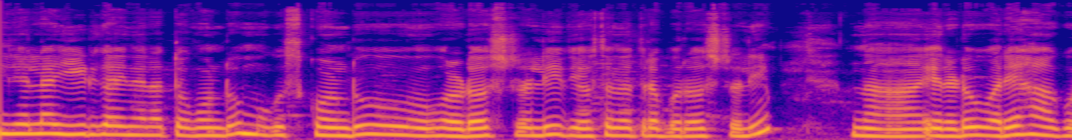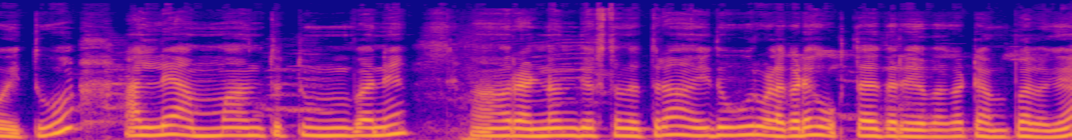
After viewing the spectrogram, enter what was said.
ಇಲ್ಲೆಲ್ಲ ಈಡ್ಗಾಯಿನೆಲ್ಲ ತೊಗೊಂಡು ಮುಗಿಸ್ಕೊಂಡು ಹೊರಡೋಷ್ಟರಲ್ಲಿ, ದೇವಸ್ಥಾನದ ಹತ್ರ ಬರೋಷ್ಟರಲ್ಲಿ, ನಾ ಎರಡೂವರೆ ಆಗೋಯ್ತು. ಅಲ್ಲೇ ಅಮ್ಮ ಅಂತೂ ತುಂಬಾ ರಣ್ಣನ ದೇವಸ್ಥಾನದ ಹತ್ರ, ಇದು ಊರು ಒಳಗಡೆ ಹೋಗ್ತಾ ಇದ್ದಾರೆ ಇವಾಗ ಟೆಂಪಲ್ಗೆ.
